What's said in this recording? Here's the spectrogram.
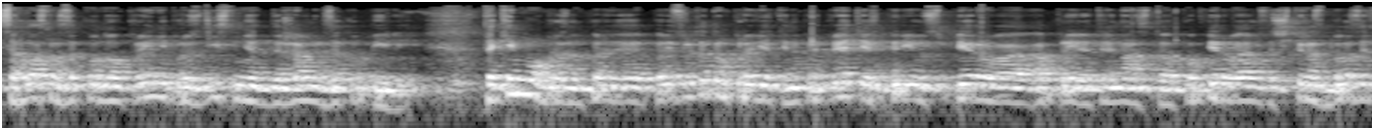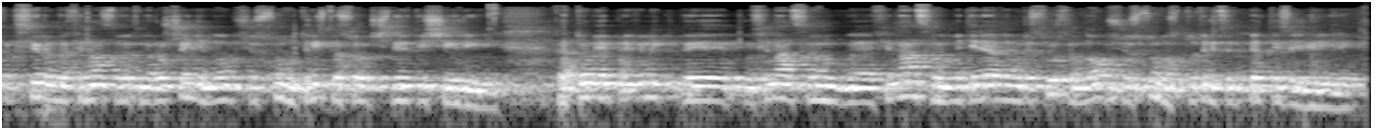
согласно закону Украины про здійснення державных закупилей. Таким образом, по по результатам проверки на предприятии в период с 1 апреля 2013 по 1 августа 2014 было зафиксировано финансовых нарушений на общую сумму 344 тысячи гривен, которые привели к э, финансовым, э, финансовым материальным ресурсам на общую сумму 135 тысяч гривен.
